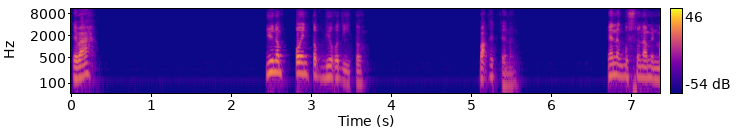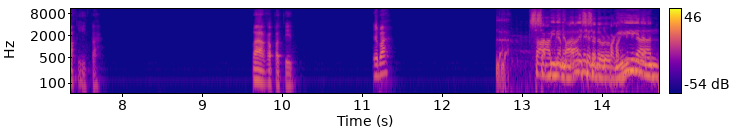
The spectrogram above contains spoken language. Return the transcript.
Di ba? Yun ang point of view ko dito. Bakit ganun? Yan ang gusto namin makita. Mga kapatid. Di ba? Sabi naman ni Senador Pangilinan,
